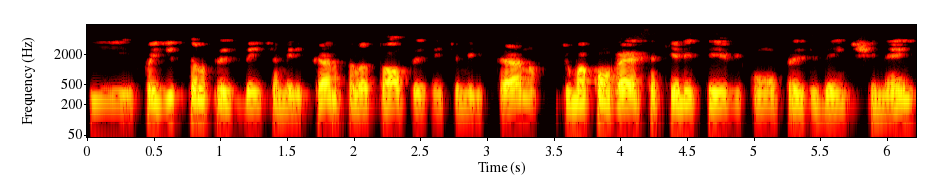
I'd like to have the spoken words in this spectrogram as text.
que foi dito pelo presidente americano, pelo atual presidente americano, de uma conversa que ele teve com o presidente chinês,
